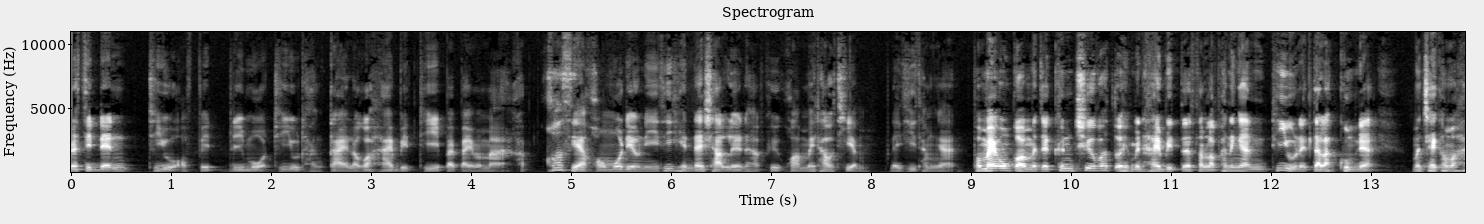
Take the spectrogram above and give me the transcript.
Resident ที่อยู่ออฟฟิศ Remote ที่อยู่ทางไกล แล้วก็ Hybrid ที่ไปไปมาๆครับ ข้อเสียของโมเดลนี้ที่เห็นได้ชัดเลยนะครับ คือความไม่เท่าเทียมในที่ทำงานเพราะแม้องค์กรมันจะขึ้นชื่อว่าตัวเองเป็นไฮบริดแต่สำหรับพนักงานที่อยู่ในแต่ละกลุ่มเนี่ย มันใช้คำว่าไฮ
